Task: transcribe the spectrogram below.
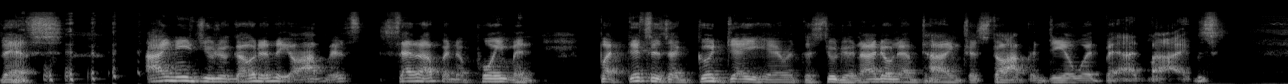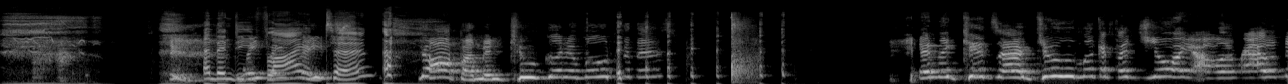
this. I need you to go to the office, set up an appointment. But this is a good day here at the studio, and I don't have time to stop and deal with bad vibes. And then do you Wait, wait, fly and turn? Stop, I'm in too good a mood for this. and the kids are too. Look at the joy all around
